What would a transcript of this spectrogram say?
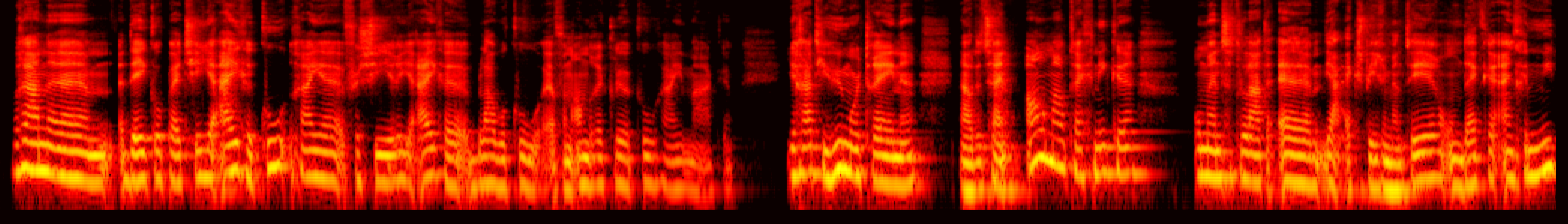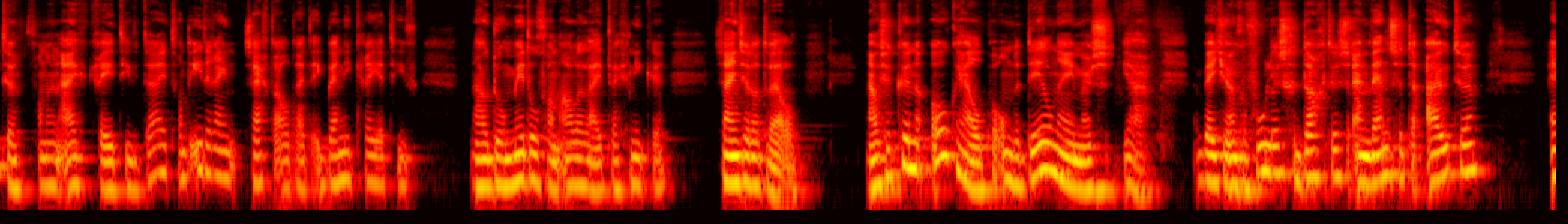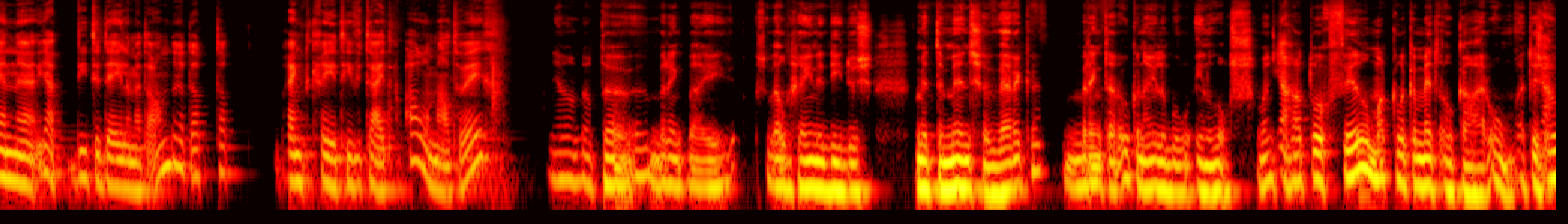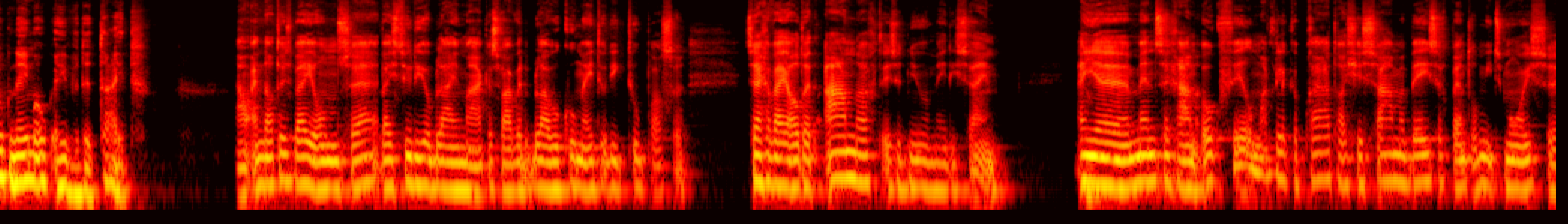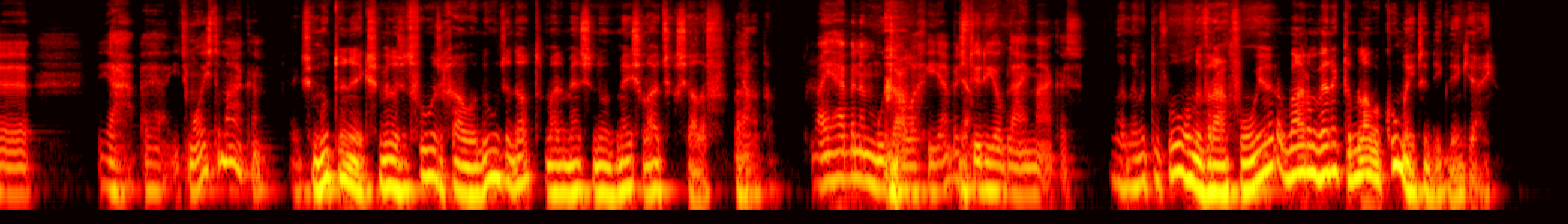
We gaan uh, decopatchen. Je eigen koe ga je versieren. Je eigen blauwe koe of een andere kleur koe ga je maken. Je gaat je humor trainen. Nou, dat zijn allemaal technieken om mensen te laten uh, ja, experimenteren, ontdekken en genieten van hun eigen creativiteit. Want iedereen zegt altijd: ik ben niet creatief. Nou, door middel van allerlei technieken zijn ze dat wel. Nou, ze kunnen ook helpen om de deelnemers ja, een beetje hun gevoelens, gedachten en wensen te uiten. En uh, ja, die te delen met anderen. Dat, dat brengt creativiteit allemaal teweeg. Ja, dat uh, brengt bij zowel degene die dus met de mensen werken, brengt daar ook een heleboel in los. Want je gaat toch veel makkelijker met elkaar om. Het is ook, neem ook even de tijd. Nou, en dat is bij ons, hè, bij Studio Blijmakers, waar we de blauwe koe methodiek toepassen, zeggen wij altijd aandacht is het nieuwe medicijn. En je mensen gaan ook veel makkelijker praten als je samen bezig bent om iets moois, uh, ja, uh, iets moois te maken. Kijk, ze moeten niks. Willen ze het voor zich houden, doen ze dat. Maar de mensen doen het meestal uit zichzelf praten. Wij hebben een moedallergie hè, bij Studio Blijmakers. Nou, dan heb ik de volgende vraag voor je. Waarom werkt de blauwe koe-methodiek, denk jij?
